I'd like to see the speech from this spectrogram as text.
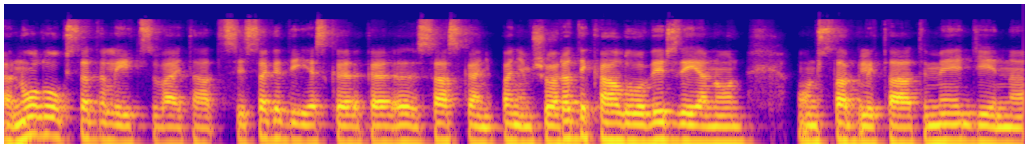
nolūks sadalīts, vai tā tas ir sagadījies, ka, ka saskaņa paņem šo radikālo virzienu un, un stabilitāti mēģina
